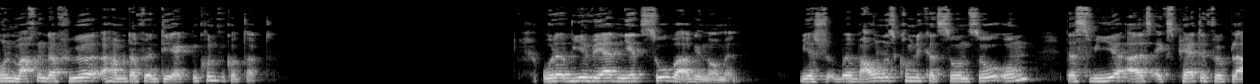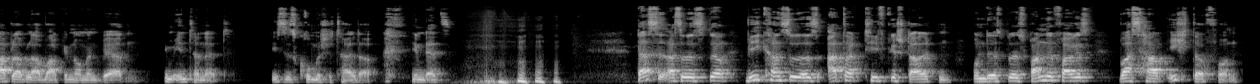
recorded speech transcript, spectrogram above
und machen dafür, haben dafür einen direkten Kundenkontakt. Oder wir werden jetzt so wahrgenommen. Wir bauen uns Kommunikation so um, dass wir als Experte für bla bla bla wahrgenommen werden im Internet. Dieses komische Teil da im Netz. Das, also das, wie kannst du das attraktiv gestalten? Und das, das spannende Frage ist, was habe ich davon?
